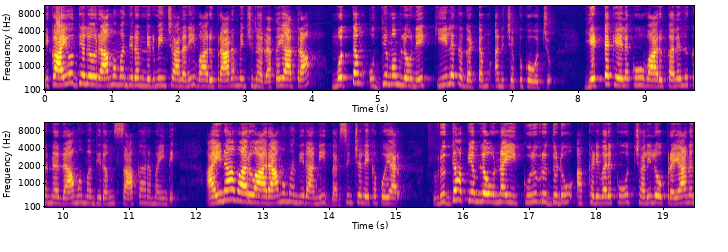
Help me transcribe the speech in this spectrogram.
ఇక అయోధ్యలో రామ మందిరం నిర్మించాలని వారు ప్రారంభించిన రథయాత్ర మొత్తం ఉద్యమంలోనే కీలక ఘట్టం అని చెప్పుకోవచ్చు. ఎట్టకేలకు వారు కలలు కన్న రామ మందిరం సాకారమైంది. అయినా వారు ఆ రామ మందిరాన్ని దర్శించలేకపోయారు. వృద్ధాప్యంలో ఉన్న ఈ కురువృద్ధుడు అక్కడి వరకు చలిలో ప్రయాణం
